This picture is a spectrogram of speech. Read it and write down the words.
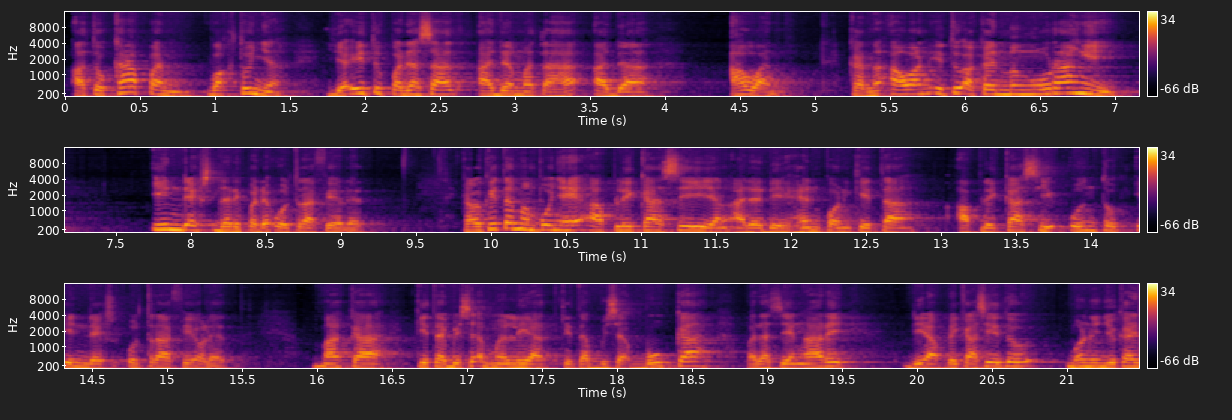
Atau kapan waktunya? Yaitu pada saat ada matahari ada awan karena awan itu akan mengurangi indeks daripada ultraviolet. Kalau kita mempunyai aplikasi yang ada di handphone kita, aplikasi untuk indeks ultraviolet, maka kita bisa melihat, kita bisa buka pada siang hari di aplikasi itu menunjukkan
